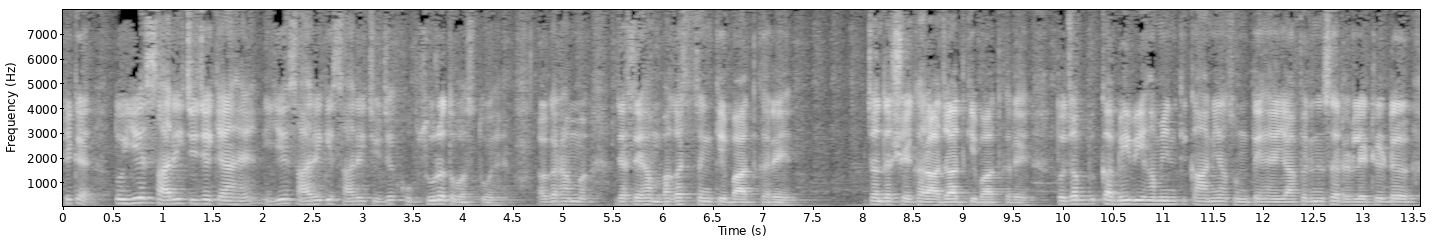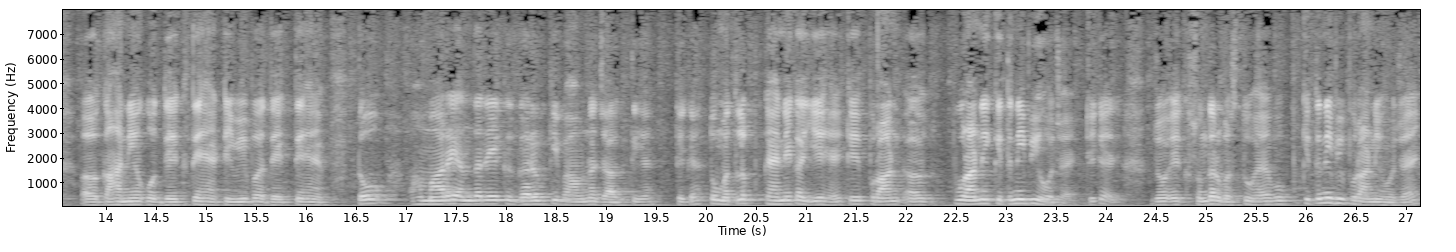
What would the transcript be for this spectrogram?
ठीक है? तो ये सारी चीज़ें क्या हैं? ये सारी की सारी चीज़ें खूबसूरत वस्तुएँ हैं। अगर हम, जैसे हम भगत सिंह की बात करें चंद्रशेखर आज़ाद की बात करें तो जब कभी भी हम इनकी कहानियाँ सुनते हैं या फिर इनसे रिलेटेड कहानियों को देखते हैं टीवी पर देखते हैं तो हमारे अंदर एक गर्व की भावना जागती है, ठीक है? तो मतलब कहने का ये है कि पुरान पुरानी कितनी भी हो जाए, ठीक है? जो एक सुंदर वस्तु है, वो कितनी भी पुरानी हो जाए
